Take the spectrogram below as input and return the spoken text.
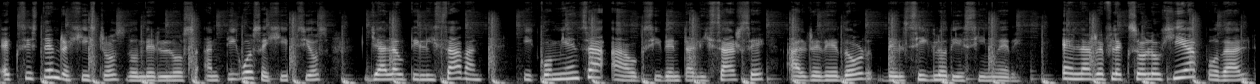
Existen registros donde los antiguos egipcios ya la utilizaban y comienza a occidentalizarse alrededor del siglo XIX. En la reflexología podal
